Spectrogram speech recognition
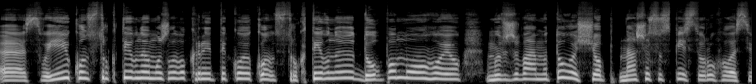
е, своєю конструктивною, можливо, критикою, конструктивною допомогою. Ми вживаємо того, щоб наше суспільство рухалося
